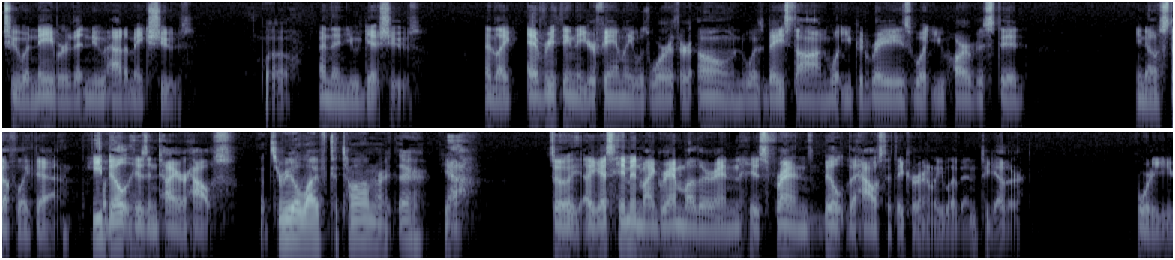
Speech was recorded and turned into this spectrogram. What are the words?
to a neighbor that knew how to make shoes, Whoa. and then you would get shoes. And like everything that your family was worth or owned was based on what you could raise, what you harvested, you know, stuff like that. He built his entire house. That's real life Catan right there. Yeah. So I guess him and my grandmother and his friends built the house that they currently live in together 40,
